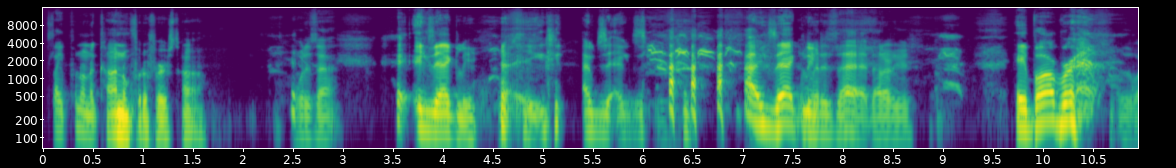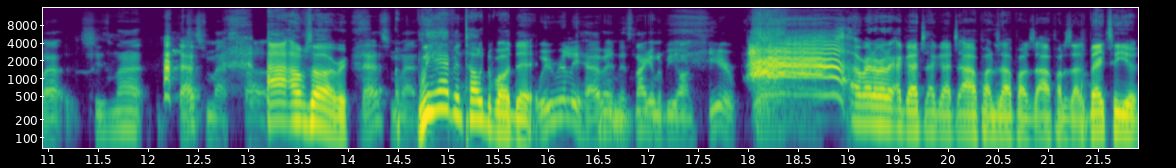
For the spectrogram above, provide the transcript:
It's like putting on a condom for the first time. What is that? exactly. Ex- ex- exactly. What is that? I don't even. Hey, Barbara. Wow, she's not. That's messed up. I, I'm sorry. That's messed. We haven't talked about that. we really haven't. It's not going to be on here. Ah! All right, all right. I got you. I got you. I apologize. I apologize. I apologize. Back to you.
